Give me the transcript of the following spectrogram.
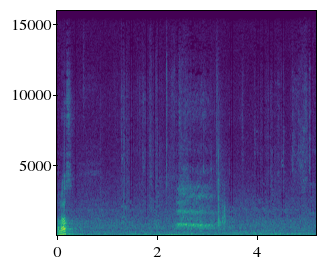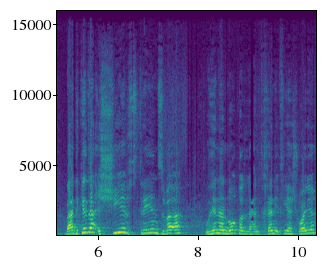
خلاص؟ بعد كده ال shear strains بقى وهنا النقطة اللي هنتخانق فيها شوية.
